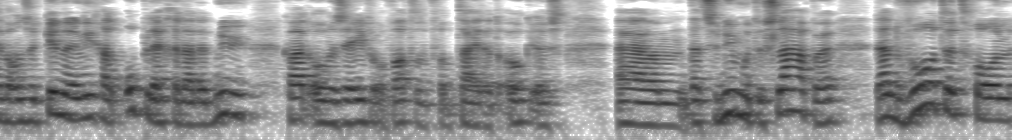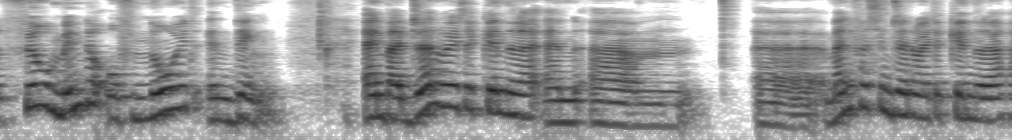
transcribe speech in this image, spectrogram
en we onze kinderen niet gaan opleggen dat het nu kwart over zeven of wat voor tijd dat ook is, um, dat ze nu moeten slapen, dan wordt het gewoon veel minder of nooit een ding. En bij generator kinderen en um, uh, manifesting generator kinderen,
